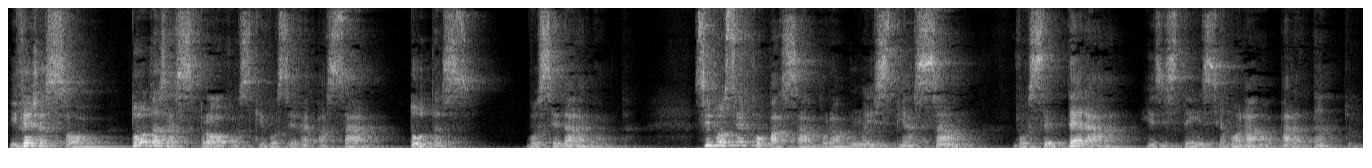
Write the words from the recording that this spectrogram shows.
E veja só, todas as provas que você vai passar, todas, você dará conta. Se você for passar por alguma expiação, você terá resistência moral para tanto.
